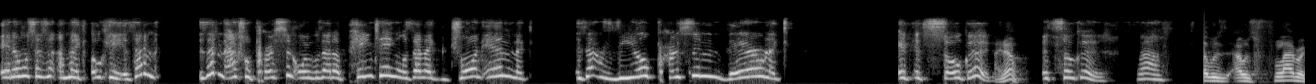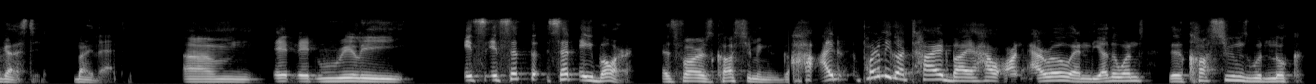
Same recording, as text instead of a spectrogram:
it almost doesn't. I'm like, okay, is that an is that an actual person or was that a painting or was that like drawn in like is that real person there like it, it's so good I know. it's so good wow I was I was flabbergasted by that. Um, it it really it's it set the, set a bar as far as costuming is. go- I, part of me got tired by how on Arrow and the other ones the costumes would look,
